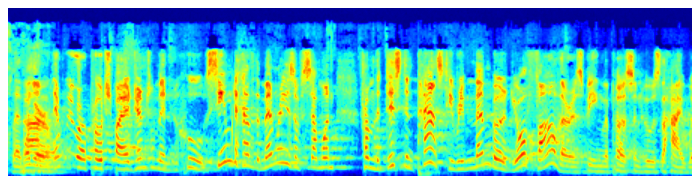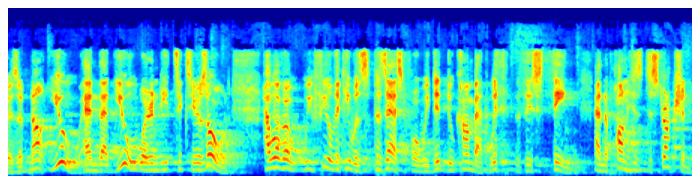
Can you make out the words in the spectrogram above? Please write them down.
Clever Um, then we were approached by a gentleman who seemed to have the memories of someone from the distant past. He remembered your father as being the person who was the High Wizard, not you, and that you were indeed six years old. However, we feel that he was possessed, for we did do combat with this thing, and upon his destruction,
